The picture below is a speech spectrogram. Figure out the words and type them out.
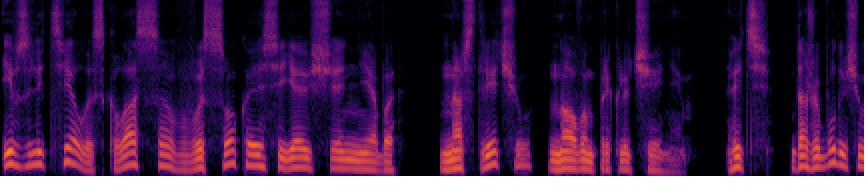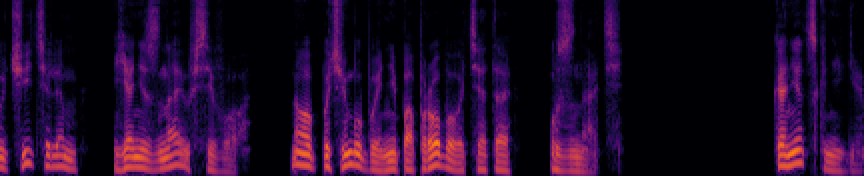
и взлетел из класса в высокое сияющее небо навстречу новым приключениям. Ведь даже будучи учителем, я не знаю всего. Но почему бы не попробовать это узнать? Конец книги.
